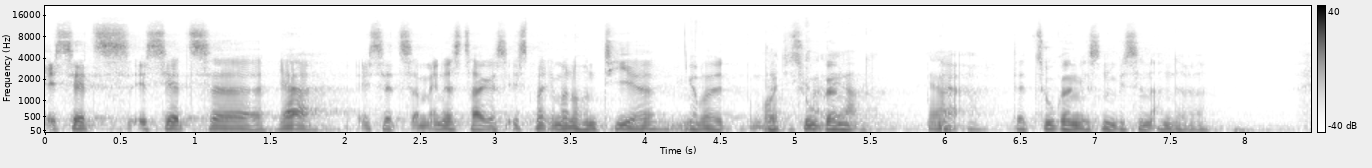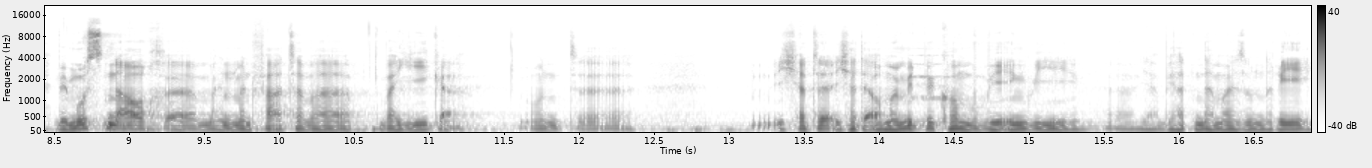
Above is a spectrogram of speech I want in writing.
Ist jetzt, ist jetzt, äh, ja, ist jetzt am Ende des Tages ist man immer noch ein Tier, aber der Zugang, gerade- ja, ja, ja. der Zugang ist ein bisschen anderer. Wir mussten auch, äh, mein, mein Vater war, war Jäger und äh, ich hatte, ich hatte auch mal mitbekommen, wo wir irgendwie, äh, ja, wir hatten da mal so ein Reh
